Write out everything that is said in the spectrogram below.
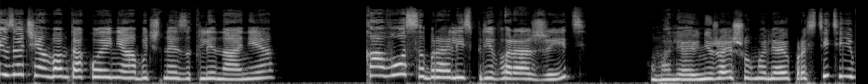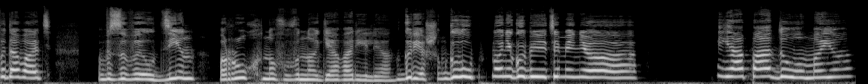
«И зачем вам такое необычное заклинание? Кого собрались приворожить?» «Умоляю, нижайше умоляю, простите, не выдавать!» — взвыл Дин, рухнув в ноги Аварилиан. «Грешен, глуп, но не губите меня!» «Я подумаю»,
